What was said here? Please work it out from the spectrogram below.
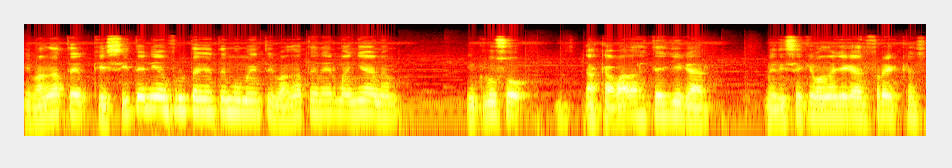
que, van a que sí tenían fruta en este momento y van a tener mañana, incluso acabadas de llegar. Me dicen que van a llegar frescas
